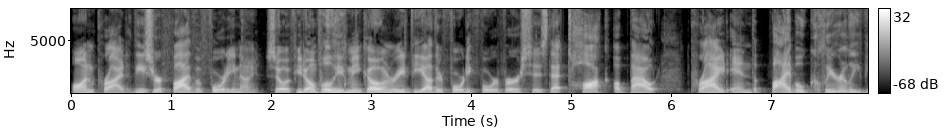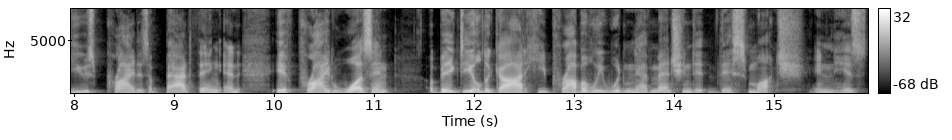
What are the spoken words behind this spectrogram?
on pride. These are 5 of 49. So, if you don't believe me, go and read the other 44 verses that talk about pride. And the Bible clearly views pride as a bad thing. And if pride wasn't a big deal to God, he probably wouldn't have mentioned it this much in his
